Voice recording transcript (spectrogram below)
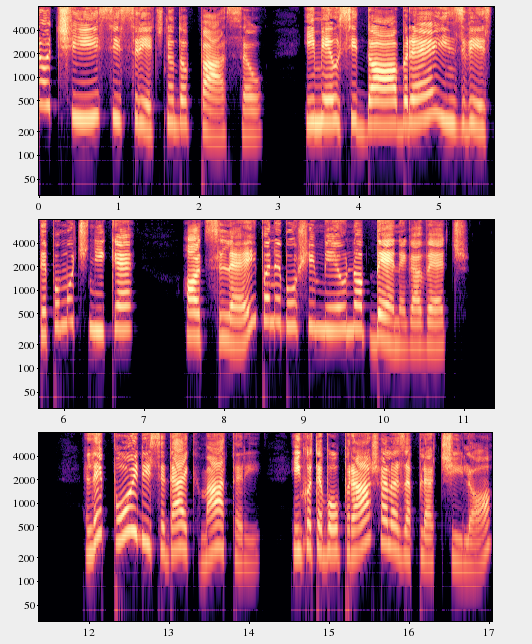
noči si srečno dopasel, imel si dobre in zveste pomočnike, odslej pa ne boš imel nobenega več. Le pojdi sedaj k materi in ko te bo vprašala za plačilo,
